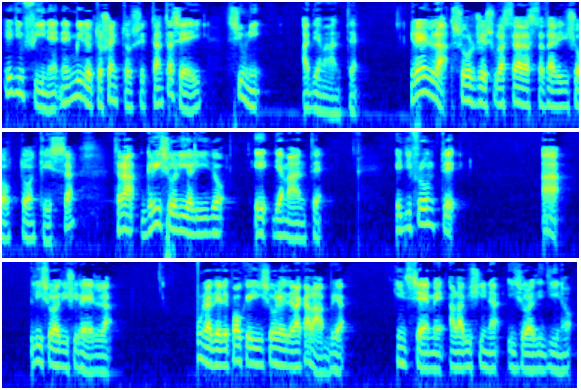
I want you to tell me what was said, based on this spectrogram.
ed infine nel 1876 si unì a Diamante. Cirella sorge sulla strada statale 18 anch'essa, tra Grisolia Lido e Diamante e di fronte all'isola di Cirella, una delle poche isole della Calabria insieme alla vicina isola di Dino.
